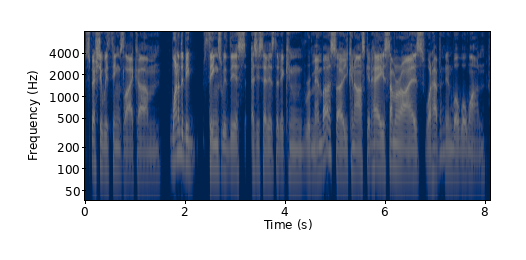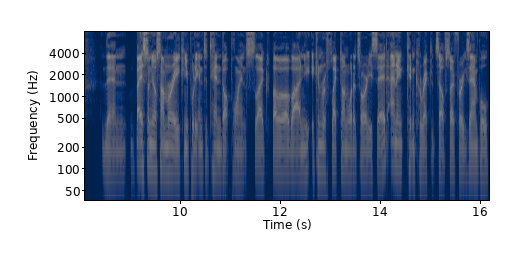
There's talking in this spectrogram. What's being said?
Especially with things like um, one of the big things with this, as you said, is that it can remember. So you can ask it, "Hey, summarize what happened in World War One." Then, based on your summary, can you put it into ten dot points, like blah blah blah blah, and you, it can reflect on what it's already said, and it can correct itself. So, for example,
